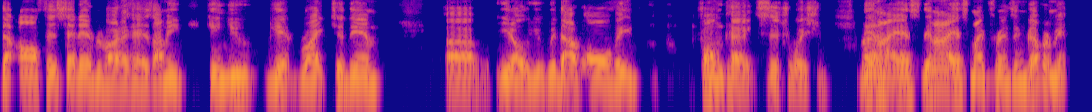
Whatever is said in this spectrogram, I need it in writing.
the office that everybody has. I mean, can you get right to them? Uh, you know, you, without all the phone tag situation. Right. Then I asked, then I asked my friends in government.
